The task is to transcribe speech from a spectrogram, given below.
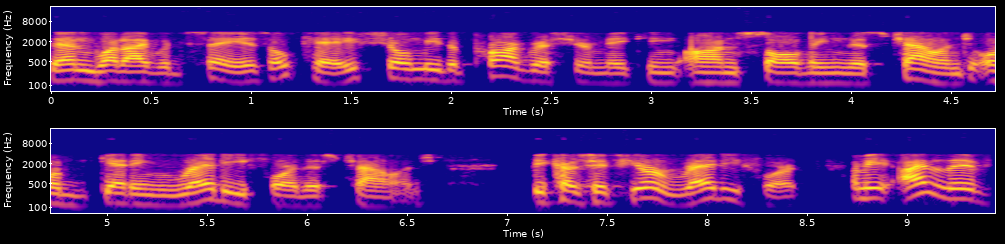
then what I would say is, okay, show me the progress you're making on solving this challenge or getting ready for this challenge. Because if you're ready for it, I mean, I live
